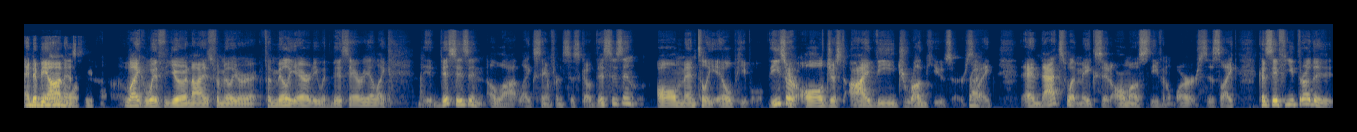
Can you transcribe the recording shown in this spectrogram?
And to be more and more honest, like with you and I's familiar familiarity with this area, like this isn't a lot like San Francisco. This isn't all mentally ill people. These are Yeah. all just IV drug users. Right. Like and that's what makes it almost even worse. Is like because if you throw the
